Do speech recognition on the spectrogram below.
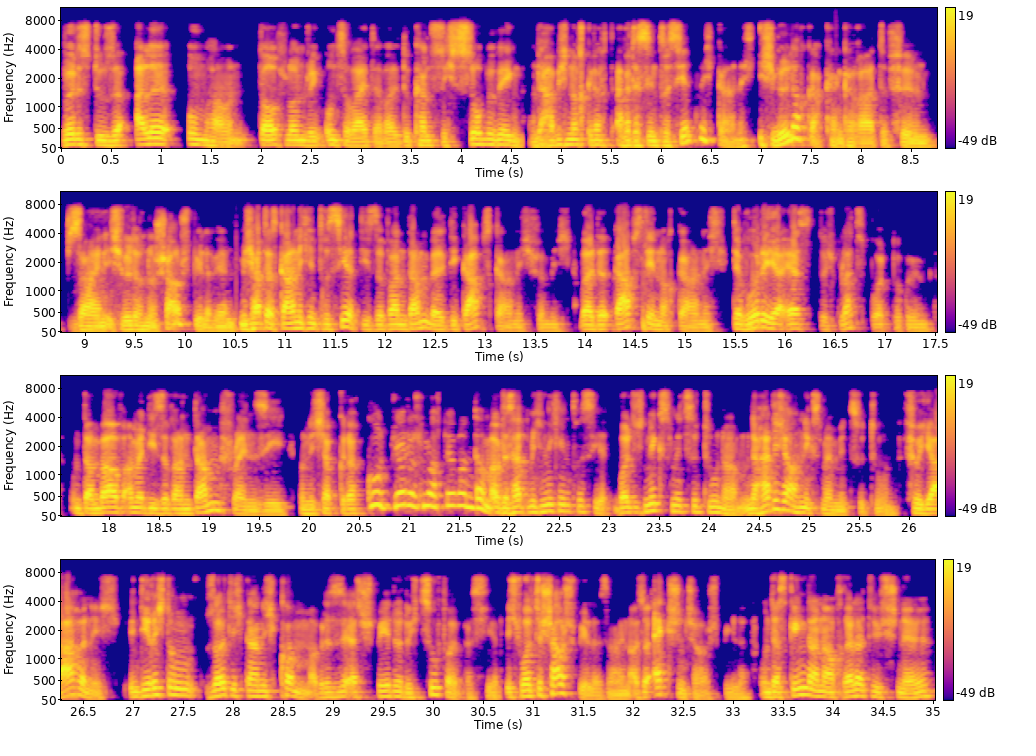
würdest du sie alle umhauen. Dolph Lundgren und so weiter, weil du kannst dich so bewegen. Und da habe ich noch gedacht, aber das interessiert mich gar nicht. Ich will doch gar kein Karate-Film sein. Ich will doch nur Schauspieler werden. Mich hat das gar nicht interessiert. Diese Van Damme-Welt, die gab es gar nicht für mich, weil da gab es den noch gar nicht. Der wurde ja erst durch Bloodsport berühmt. Und dann war auf einmal diese Van Damme-Frenzy. Und ich habe gedacht, gut, ja, das macht der Van Damme. Aber das hat mich nicht interessiert. Wollte ich nichts mit zu tun haben. Und da hatte ich auch nichts mehr mit zu tun. Für Jahre nicht. In die Richtung sollte ich gar nicht kommen. Aber das ist erst später durch Zufall passiert. Ich wollte Schauspieler sein, also Action-Schauspieler. Und das ging dann auch relativ schnell.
